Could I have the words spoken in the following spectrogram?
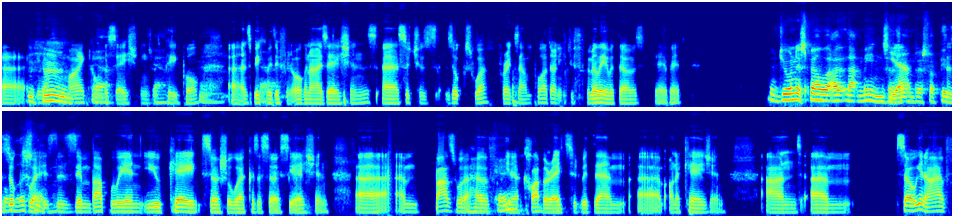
uh, mm-hmm. you know, from mm-hmm. my conversations yeah. with people yeah. uh, and speaking yeah. with different organisations, uh, such as ZUCSWA, for example. I don't know if you're familiar with those, David. Do you want to spell what that means? Yeah. For people so ZUCSWA is the Zimbabwean UK Social Workers Association. Uh, and BASWA have okay. you know collaborated with them uh, on occasion, and um, so you know I've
